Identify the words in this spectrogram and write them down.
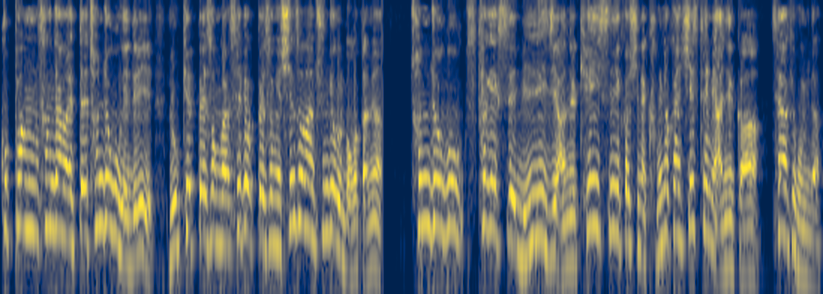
쿠팡 상장할 때 천조국 애들이 로켓 배송과 새벽 배송에 신선한 충격을 먹었다면 천조국 스타렉스에 밀리지 않을 K 스니커신의 강력한 시스템이 아닐까 생각해 봅니다.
